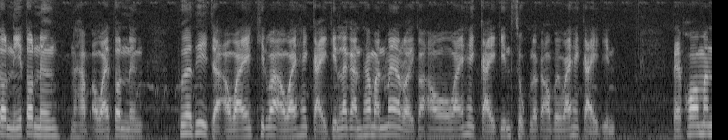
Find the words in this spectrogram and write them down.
ต้นนี้ต้นหนึ่งนะครับ เอาไว้ต้นหนึ่งเพื่อที่จะเอาไว้คิดว่าเอาไว้ให้ไก่กินแล้วกัน ถ้ามันไม่อร่อยก็เอาไว้ให้ไก่กินสุกแล้วก็เอาไปไว้ให้ไก่กิน แต่พอมัน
